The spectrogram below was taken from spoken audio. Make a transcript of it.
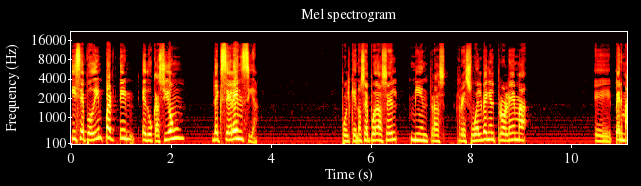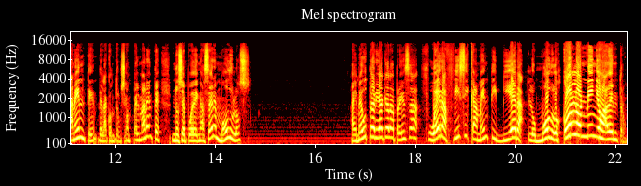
y se podía impartir educación de excelencia, porque no se puede hacer mientras resuelven el problema eh, permanente, de la construcción permanente, no se pueden hacer en módulos. A mí me gustaría que la prensa fuera físicamente y viera los módulos con los niños adentro.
